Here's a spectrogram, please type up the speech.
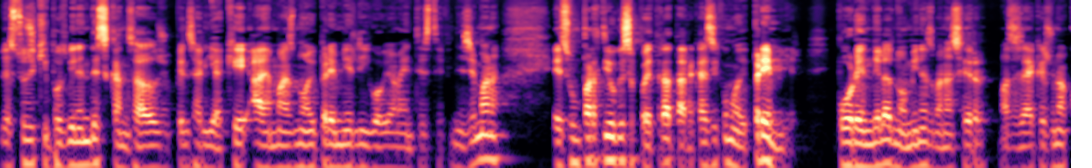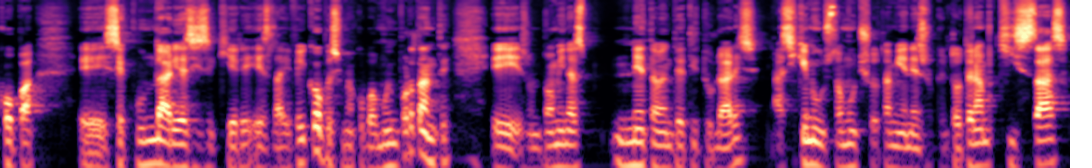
Estos equipos vienen descansados. Yo pensaría que además no hay Premier League, obviamente, este fin de semana. Es un partido que se puede tratar casi como de Premier. Por ende, las nóminas van a ser, más allá de que es una copa eh, secundaria, si se quiere, es la FA Cup, es una copa muy importante. Eh, son nóminas netamente titulares. Así que me gusta mucho también eso, que el Tottenham quizás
